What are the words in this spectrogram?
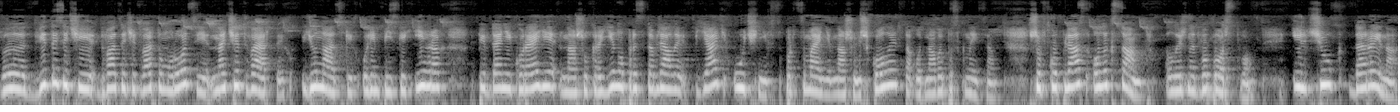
в 2024 році на четвертих юнацьких Олімпійських іграх в Південній Кореї нашу країну представляли п'ять учнів, спортсменів нашої школи та одна випускниця. Шовкопляс Олександр, лижне двоборство, Ільчук Дарина,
